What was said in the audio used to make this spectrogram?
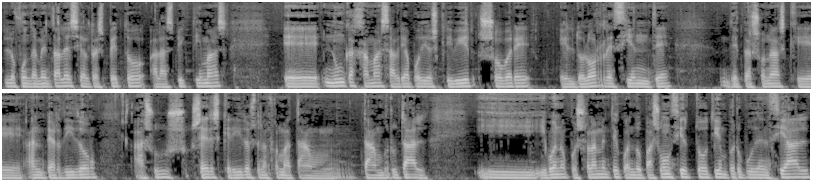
lo fundamental es el respeto a las víctimas. Eh, nunca jamás habría podido escribir sobre el dolor reciente de personas que han perdido a sus seres queridos de una forma tan, tan brutal. Y, bueno, pues solamente cuando pasó un cierto tiempo prudencial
